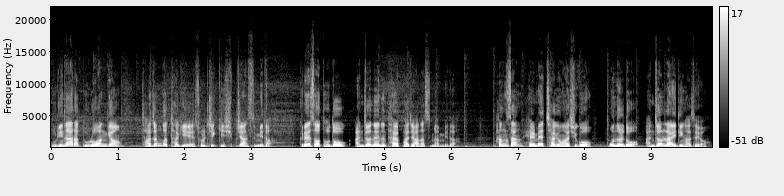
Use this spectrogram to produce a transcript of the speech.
우리나라 도로 환경, 자전거 타기에 솔직히 쉽지 않습니다. 그래서 더더욱 안전에는 타협하지 않았으면 합니다. 항상 헬멧 착용하시고 오늘도 안전 라이딩 하세요.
